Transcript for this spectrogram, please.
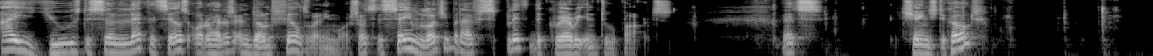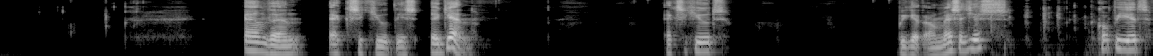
I use the selected sales order headers and don't filter anymore. So it's the same logic, but I've split the query in two parts. Let's change the code. And then execute this again. Execute. We get our messages. Copy it.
